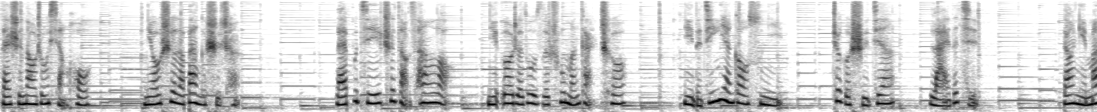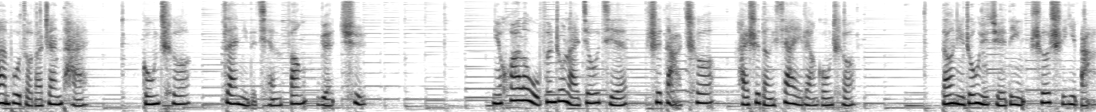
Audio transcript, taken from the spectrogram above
但是闹钟响后，你又睡了半个时辰，来不及吃早餐了。你饿着肚子出门赶车，你的经验告诉你，这个时间来得及。当你漫步走到站台，公车在你的前方远去。你花了五分钟来纠结是打车还是等下一辆公车。当你终于决定奢侈一把，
